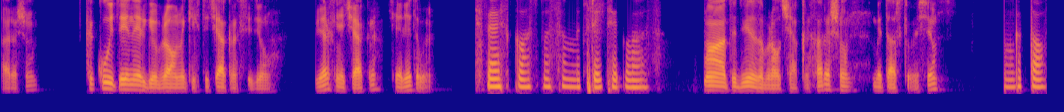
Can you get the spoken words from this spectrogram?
Хорошо. Какую ты энергию брал, на каких ты чакрах сидел? Верхняя чакра, фиолетовая. Связь с космосом и третий глаз. А, ты две забрал чакры. Хорошо, вытаскивай все. Готов.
